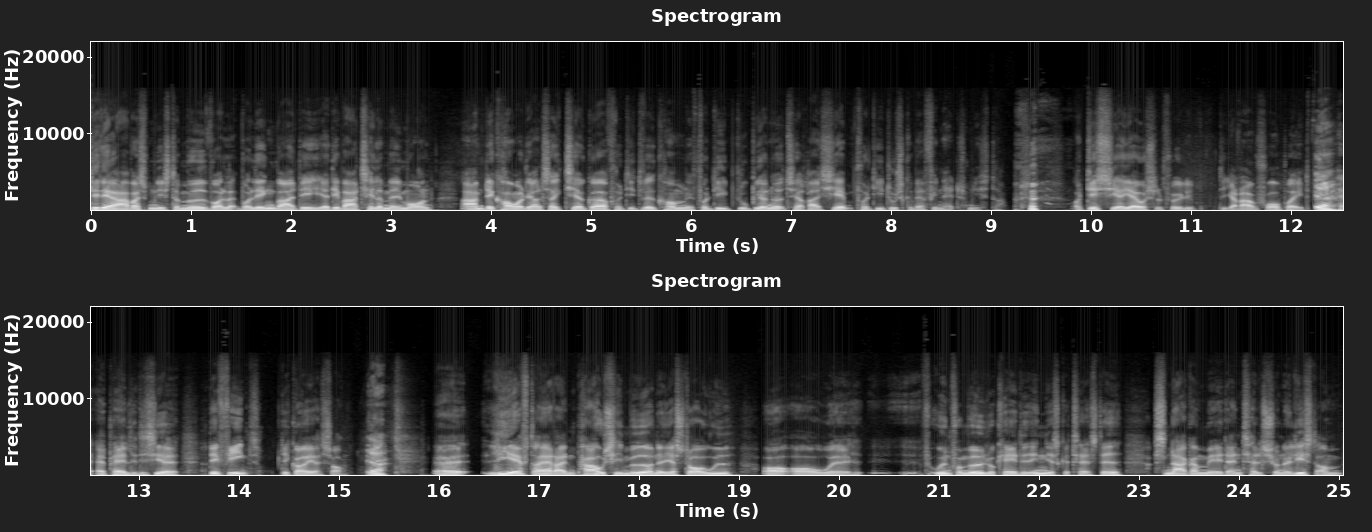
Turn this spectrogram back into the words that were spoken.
det der arbejdsministermøde, hvor, hvor længe var det? Ja, det var til og med i morgen. Ah, men det kommer det altså ikke til at gøre for dit vedkommende, fordi du bliver nødt til at rejse hjem, fordi du skal være finansminister. og det siger jeg jo selvfølgelig, jeg var jo forberedt Ja. af Palle, det siger jeg, det er fint, det gør jeg så. Ja. Øh, lige efter er der en pause i møderne. Jeg står ude og, og øh, uden for mødelokalet, inden jeg skal tage afsted, og snakker med et antal journalister om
